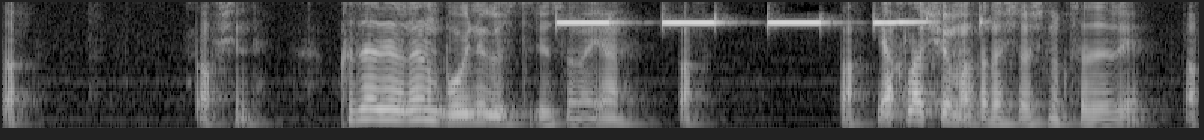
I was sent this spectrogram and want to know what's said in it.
Bak. Bak şimdi. Kısa devrenin boyunu gösteriyor sana yani. Bak. Bak yaklaşıyorum arkadaşlar şimdi kısa. Bak.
